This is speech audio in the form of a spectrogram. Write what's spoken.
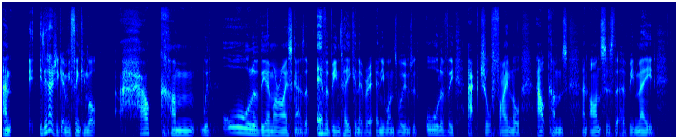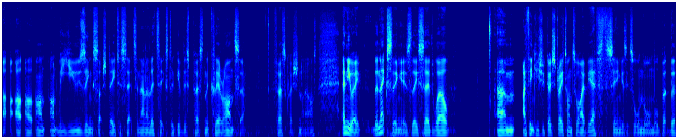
and it, it did actually get me thinking, well, how come with all of the MRI scans that have ever been taken over anyone's wombs, with all of the actual final outcomes and answers that have been made, aren't, aren't we using such data sets and analytics to give this person a clear answer? First question I asked. Anyway, the next thing is they said, well, um, I think you should go straight on to IVF, seeing as it's all normal. But the,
